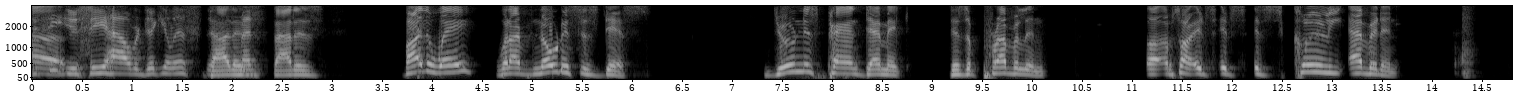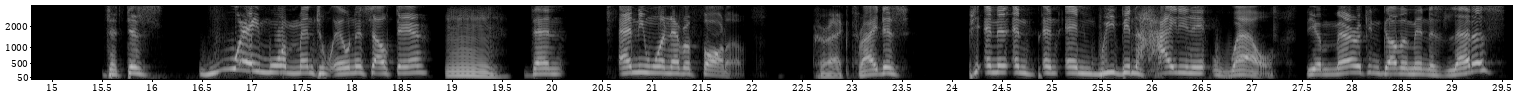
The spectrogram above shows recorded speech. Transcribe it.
you see, you see how ridiculous this that is meant? that is. By the way, what I've noticed is this: during this pandemic, there's a prevalent. Uh, I'm sorry. It's it's it's clearly evident that there's way more mental illness out there Mm, than anyone ever thought of. correct. Right? This and and and and we've been hiding it well. The American government has let us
